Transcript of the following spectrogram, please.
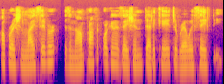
Operation Lifesaver is a nonprofit organization dedicated to railway safety.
